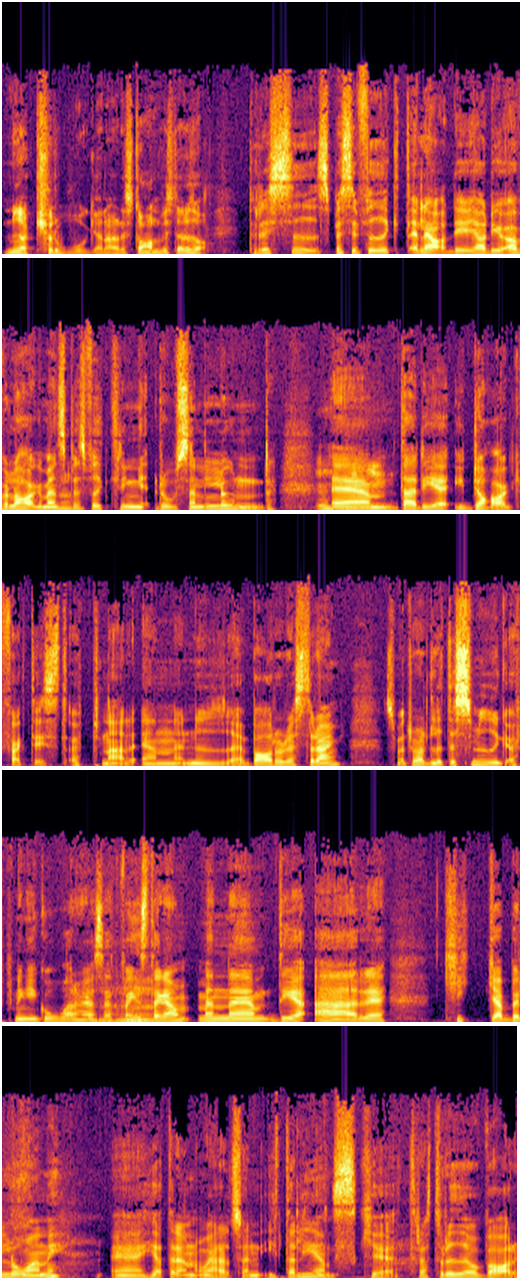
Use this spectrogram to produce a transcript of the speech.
nya krogar här i stan, visst är det så? Precis, specifikt, eller ja, det gör det ju överlag, men Mm. specifikt kring Rosenlund, Mhm. eh, där det idag faktiskt öppnar en ny bar och restaurang, som jag tror hade lite smygöppning igår, har jag sett på Mhm. Instagram. Men eh, det är eh, Kicka Belloni, eh, heter den, och är alltså en italiensk eh, trattoria och bar,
